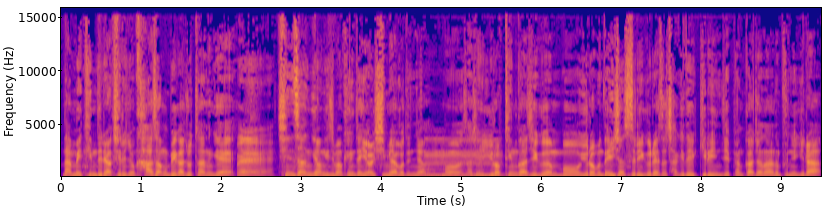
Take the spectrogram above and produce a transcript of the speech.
남미 팀들이 확실히 좀 가성비가 좋다는 게 네. 친선 경기지만 굉장히 열심히 하거든요. 음. 뭐 사실 유럽 팀과 지금 뭐 유럽은 네이션스 리그를 해서 자기들끼리 이제 평가전 하는 분위기라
